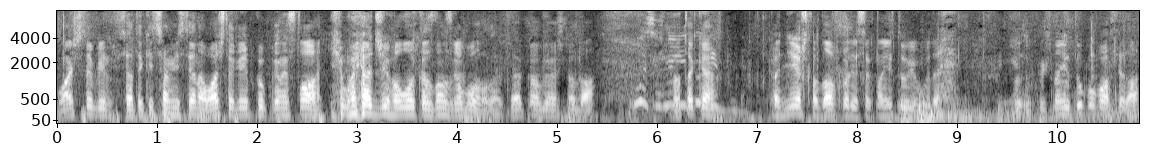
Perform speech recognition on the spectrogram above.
Бачите, блін, все-таки ця місцина, бачите, рибку принесла. І моя джиголовка знов зработала. Це, звісно, да. О, це ж на Ну, таке. буде. Звісно, да, в колісок на ютубі буде. Хоч на ютуб попасти, да?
